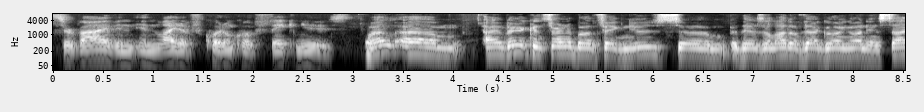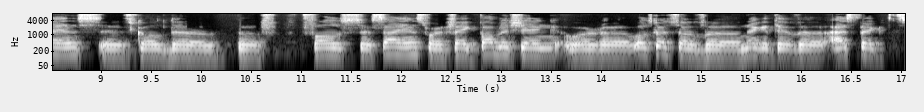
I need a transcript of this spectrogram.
survive in, in light of quote unquote fake news? Well, um, I'm very concerned about fake news. Um, there's a lot of that going on in science. It's called uh, uh, false uh, science or fake publishing or uh, all sorts of uh, negative uh, aspects.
